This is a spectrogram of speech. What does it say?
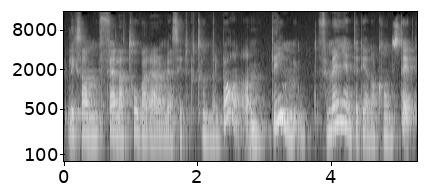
liksom fälla tårar om jag sitter på tunnelbanan. Mm. Det är ing, för mig är inte det något konstigt.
